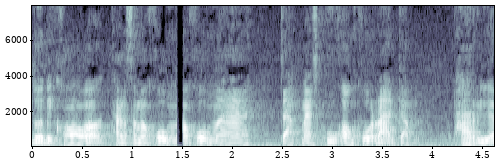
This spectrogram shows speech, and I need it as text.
โดยไปขอทางสมาคมสมาคมมาจากแมตช์คู่ของโคราชกับท่าเรือ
